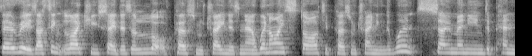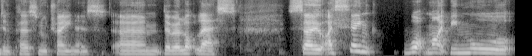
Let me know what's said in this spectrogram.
there is. I think, like you say, there's a lot of personal trainers now. When I started personal training, there weren't so many independent personal trainers, um, there were a lot less. So I think what might be more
